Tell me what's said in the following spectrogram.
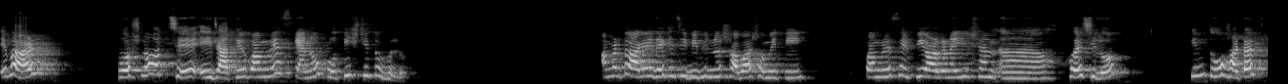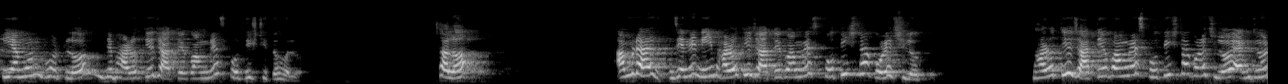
এবার প্রশ্ন হচ্ছে এই জাতীয় কংগ্রেস কেন প্রতিষ্ঠিত হলো? আমরা তো আগেই দেখেছি বিভিন্ন সভা সমিতি কংগ্রেসের পি অর্গানাইজেশন হয়েছিল। কিন্তু হঠাৎ কি এমন ঘটলো যে ভারতীয় জাতীয় কংগ্রেস প্রতিষ্ঠিত হলো? চলো, আমরা জেনে নিই ভারতীয় জাতীয় কংগ্রেস প্রতিষ্ঠা করেছিল? ভারতীয় জাতীয় কংগ্রেস প্রতিষ্ঠা করেছিল একজন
